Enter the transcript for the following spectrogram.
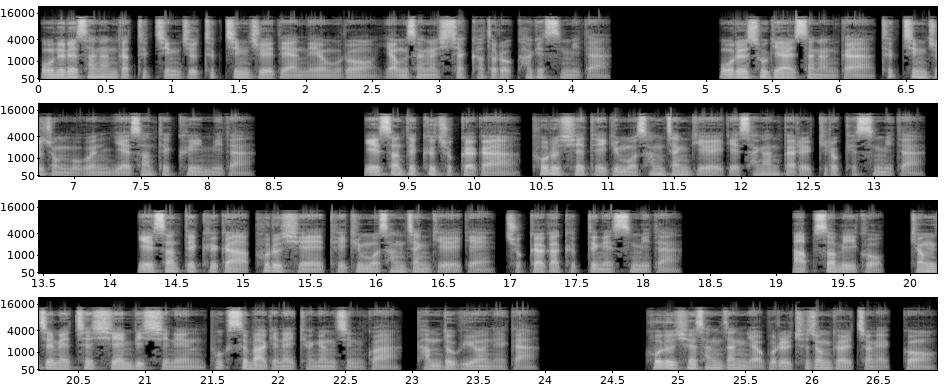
오늘의 상한가 특징주 특징주에 대한 내용으로 영상을 시작하도록 하겠습니다. 오늘 소개할 상한가 특징주 종목은 예선테크입니다. 예선테크 주가가 포르쉐 대규모 상장 기획의 상한가를 기록했습니다. 예선테크가 포르쉐의 대규모 상장 기획에 주가가 급등했습니다. 앞서 미국 경제매체 CNBC는 폭스바겐의 경영진과 감독위원회가 포르쉐 상장 여부를 최종 결정했고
